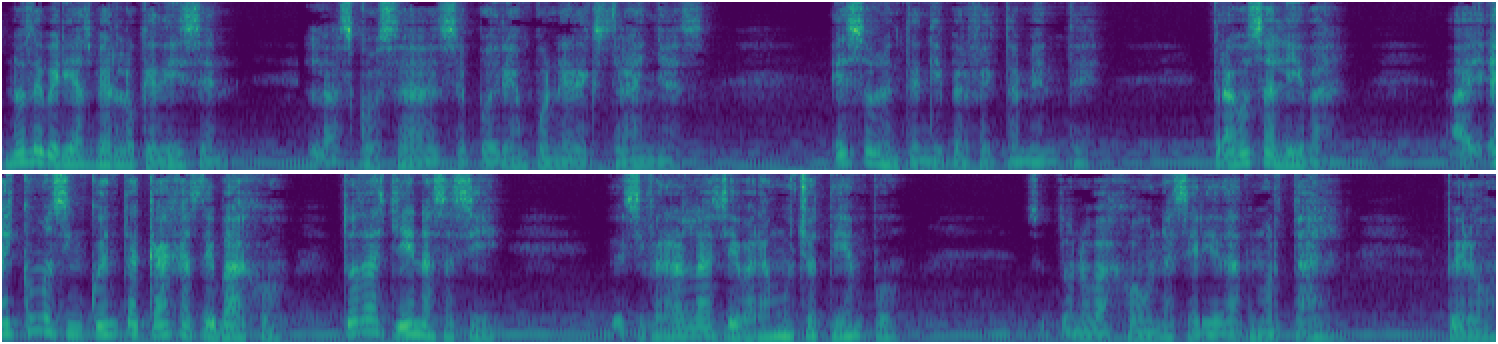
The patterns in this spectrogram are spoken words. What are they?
no deberías ver lo que dicen. Las cosas se podrían poner extrañas. Eso lo entendí perfectamente. Trago saliva. Hay, como 50 cajas debajo todas llenas así. Descifrarlas llevará mucho tiempo. Su tono bajó a una seriedad mortal. Pero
